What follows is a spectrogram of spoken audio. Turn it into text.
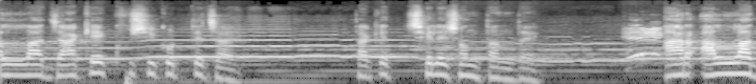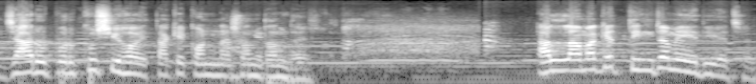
আল্লাহ যাকে খুশি করতে চায় তাকে ছেলে সন্তান দেয়। আর আল্লাহ যার উপর খুশি হয় তাকে কন্যা সন্তান দেয়। আল্লাহ আমাকে তিনটা মেয়ে দিয়েছেন।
